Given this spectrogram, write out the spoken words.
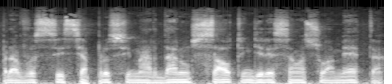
para você se aproximar, dar um salto em direção à sua meta,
